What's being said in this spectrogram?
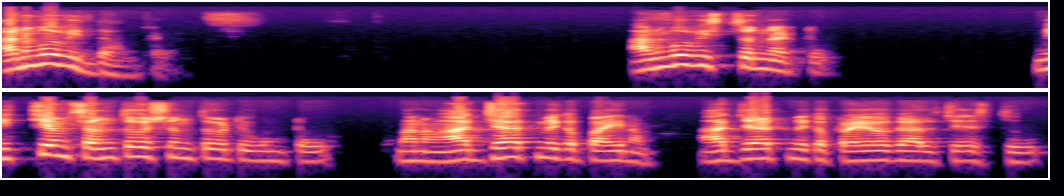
అనుభవిద్దాం ఫ్రెండ్స్. అనుభవిస్తున్నట్టు నిత్యం సంతోషంతో ఉంటూ మనం ఆధ్యాత్మిక పయనం ఆధ్యాత్మిక ప్రయోగాలు చేస్తూ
